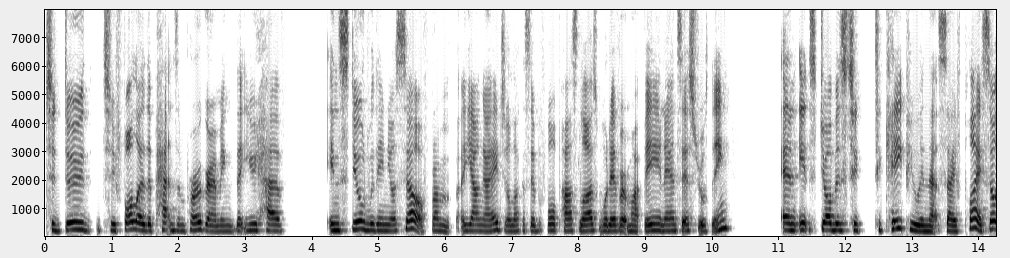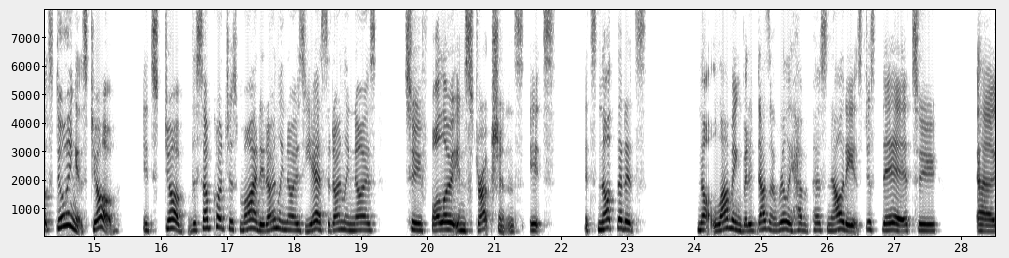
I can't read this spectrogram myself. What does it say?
to do to follow the patterns and programming that you have instilled within yourself from a young age or like i said before past lives whatever it might be an ancestral thing and its job is to to keep you in that safe place. So it's doing its job. Its job the subconscious mind it only knows yes it only knows to follow instructions. It's it's not that it's not loving but it doesn't really have a personality. It's just there to uh,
